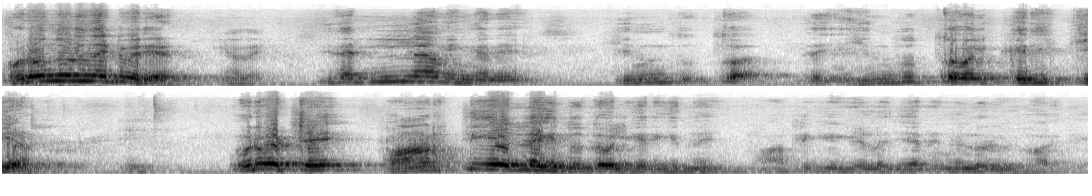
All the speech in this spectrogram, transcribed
ഓരോന്നോരോന്നായിട്ട് വരികയാണ്. ഇതെല്ലാം ഇങ്ങനെ ഹിന്ദുത്വ ഹിന്ദുത്വവൽക്കരിക്കുകയാണ്. ഒരുപക്ഷെ പാർട്ടിയല്ല ഹിന്ദുത്വവൽക്കരിക്കുന്നത് പാർട്ടിക്ക് കീഴിലുള്ള ജനങ്ങളുടെ ഒരു വിഭാഗത്തെ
